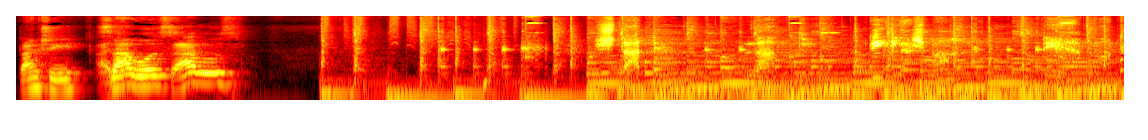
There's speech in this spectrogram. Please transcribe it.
Dankeschön. Also, Servus. Servus. Stadt, Land, Rieglerschbach, der Podcast.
